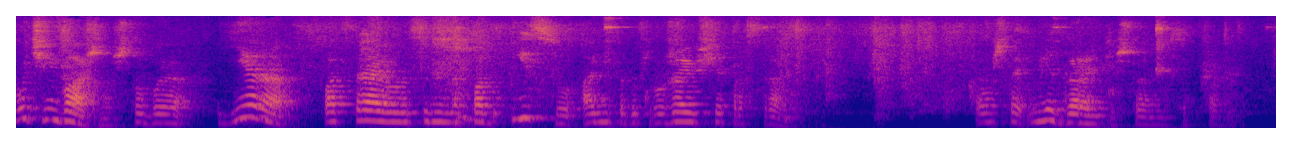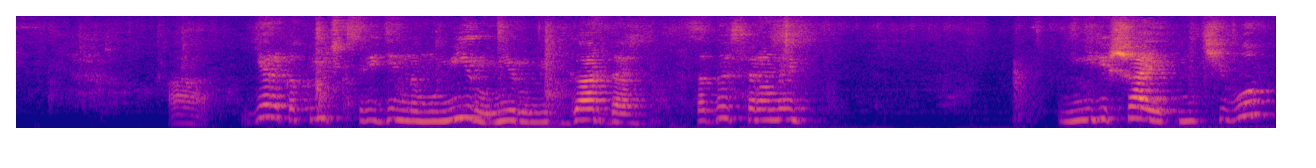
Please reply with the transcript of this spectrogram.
очень важно, чтобы Ера подстраивалась именно под ИСУ, а не под окружающее пространство, потому что нет гарантии, что они совпадут. А, Ера как ключ к срединному миру, миру Мидгарда, с одной стороны, не решает ничего,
